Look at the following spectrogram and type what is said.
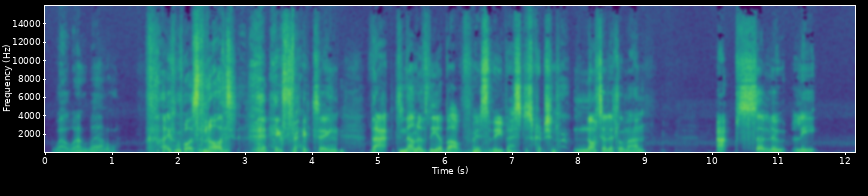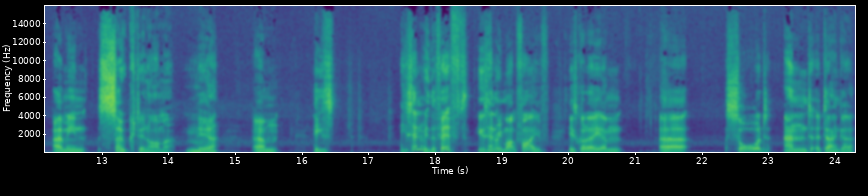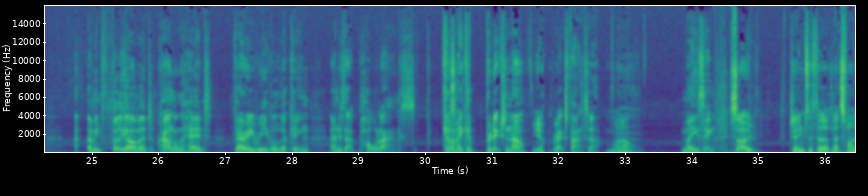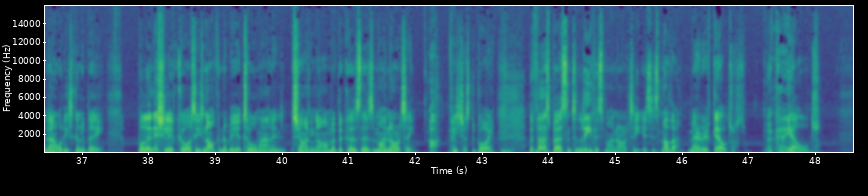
Well, well, well. I was not expecting that. None of the above is the best description. Not a little man. Absolutely, I mean, soaked in armour Hmm. here. Um, he's he's Henry the Fifth. He's Henry Mark Five. He's got a um uh sword and a dagger. I mean, fully armored, crown on the head, very regal looking. And is that a poleaxe? Can I make a prediction now? Yeah. Rex Factor. Wow. Amazing. So, James III, let's find out what he's going to be. Well, initially, of course, he's not going to be a tall man in shining armour because there's a minority. Ah, He's just a boy. The first person to lead this minority is his mother, Mary of Gueldres. okay. Gelge.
